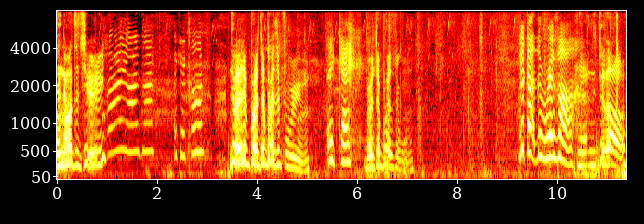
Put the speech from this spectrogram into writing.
And all the tree? Hi, Arthur. Okay, come on. Do I put a present for you? Okay. Put the present one. Look at the river. Yeah, do that.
